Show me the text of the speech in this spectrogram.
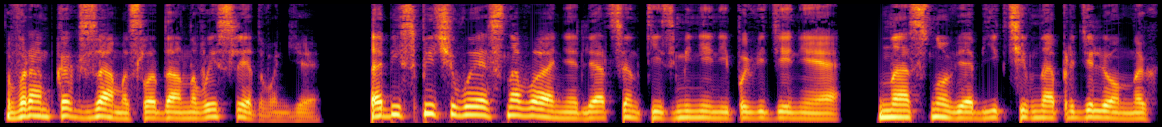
в рамках замысла данного исследования, обеспечивая основания для оценки изменений поведения на основе объективно определенных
